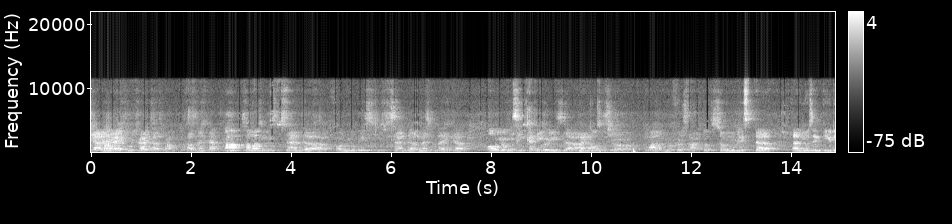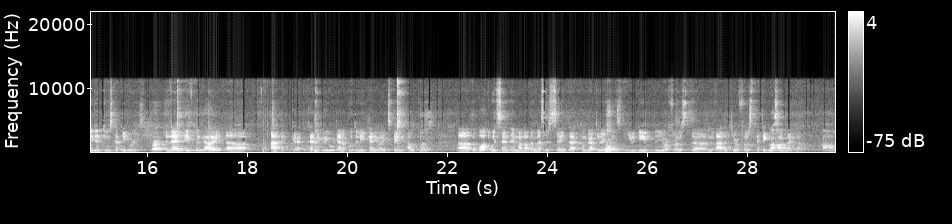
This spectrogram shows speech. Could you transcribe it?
Yeah, in we tried that around 2010. Uh-huh. Someone used to send, uh, for newbies, used to send a message like, uh, oh, you're missing categories. Uh, I know it's your, one of your first articles, so you missed uh, uh, using, you didn't use categories. Right. And then if the guy uh, add the category, we're gonna put a link anyway explaining how it works. Uh, the bot will send him another message saying that congratulations, you did your first, uh, you added your first category, Uh-huh. something like that. Uh-huh.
